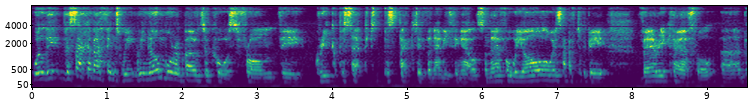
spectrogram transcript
Well, the, the sack of Athens, we, we know more about, of course, from the Greek percept, perspective than anything else. And therefore, we always have to be very careful uh, and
